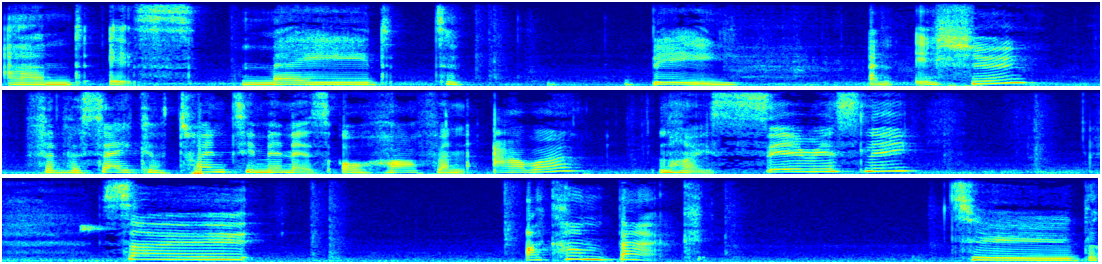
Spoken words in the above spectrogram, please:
and it's made to be an issue for the sake of 20 minutes or half an hour. Like, seriously? So I come back to the,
